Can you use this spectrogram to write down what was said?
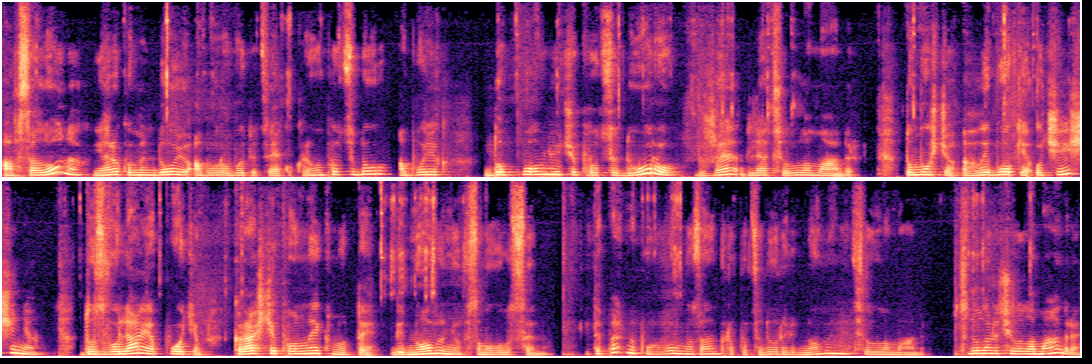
А в салонах я рекомендую або робити це як окрему процедуру, або як доповнюючи процедуру вже для целуламадри. Тому що глибоке очищення дозволяє потім краще проникнути відновленню в саму волосину. І тепер ми поговоримо з вами про процедуру відновлення целуламадри. Процедура целуламадри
